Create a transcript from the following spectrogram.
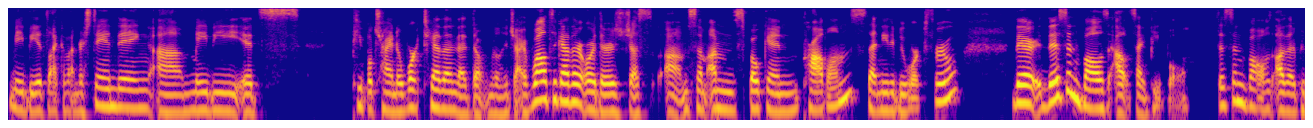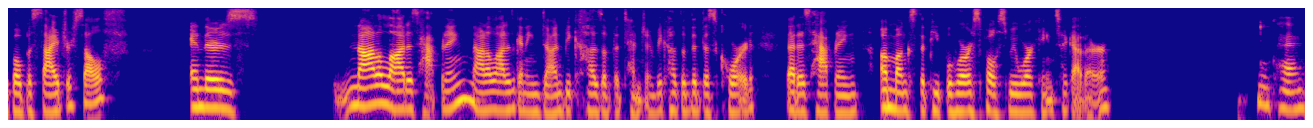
maybe it's lack of understanding, um, maybe it's people trying to work together that don't really jive well together, or there's just um, some unspoken problems that need to be worked through. There, this involves outside people. This involves other people besides yourself, and there's not a lot is happening. Not a lot is getting done because of the tension, because of the discord that is happening amongst the people who are supposed to be working together. Okay.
